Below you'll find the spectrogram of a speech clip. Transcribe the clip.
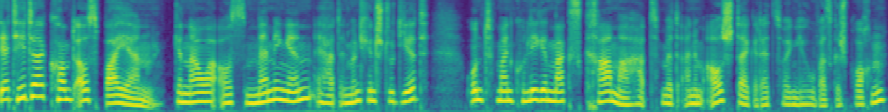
Der Täter kommt aus Bayern, genauer aus Memmingen. Er hat in München studiert und mein Kollege Max Kramer hat mit einem Aussteiger der Zeugen Jehovas gesprochen,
